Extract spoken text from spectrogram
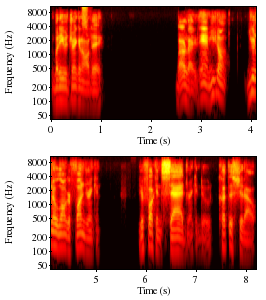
But he was drinking all day. But I was like, damn, you don't, you're no longer fun drinking. You're fucking sad drinking, dude. Cut this shit out,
